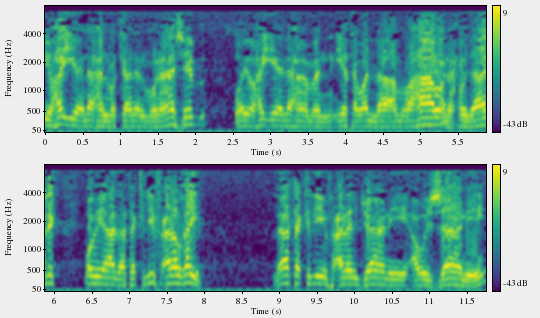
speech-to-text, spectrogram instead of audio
يهيئ لها المكان المناسب ويهيئ لها من يتولى أمرها ونحو ذلك وبهذا تكليف على الغير لا تكليف على الجاني أو الزاني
